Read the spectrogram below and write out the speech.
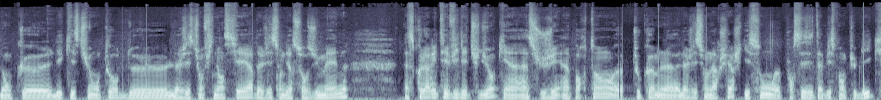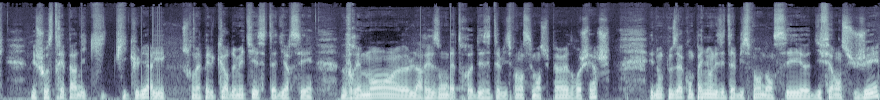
Donc euh, des questions autour de la gestion financière, de la gestion des ressources humaines, la scolarité ville étudiant, qui est un, sujet important, euh, tout comme la, gestion de la recherche, qui sont euh, pour ces établissements publics des choses très particulières et ce qu'on appelle cœur de métier, c'est-à-dire c'est vraiment euh, la raison d'être des établissements d'enseignement supérieur et de recherche. Et donc nous accompagnons les établissements dans ces différents sujets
